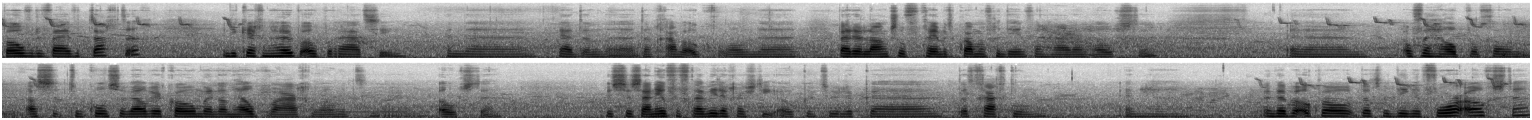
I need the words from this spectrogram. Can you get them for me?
boven de 85 en die kreeg een heupoperatie. En eh, ja, dan, eh, dan gaan we ook gewoon eh, bij de langs. Of op een gegeven moment kwam een vriendin van haar dan oogsten. Ehm, of we helpen gewoon, als ze, toen kon ze wel weer komen en dan helpen we haar gewoon met oogsten. Dus er zijn heel veel vrijwilligers die ook natuurlijk dat graag doen. En, we hebben ook wel dat we dingen vooroogsten.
